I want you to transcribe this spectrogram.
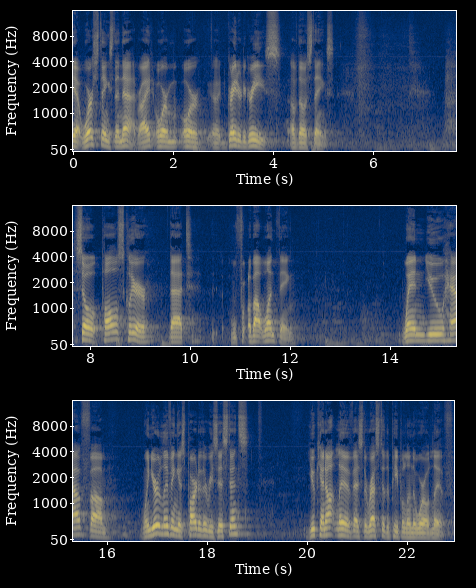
Yeah, worse things than that, right? Or, or uh, greater degrees of those things. So, Paul's clear that about one thing. When you have, um, when you're living as part of the resistance, you cannot live as the rest of the people in the world live.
